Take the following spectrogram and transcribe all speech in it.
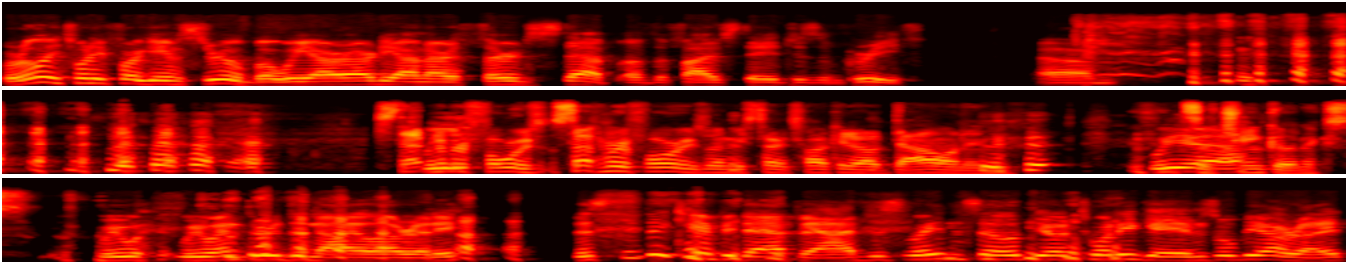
we're only 24 games through, but we are already on our third step of the five stages of grief. Um, Step we, number four is step number four is when we start talking about Down and we uh, next. we we went through denial already. This they can't be that bad. Just wait until you know twenty games. We'll be all right.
